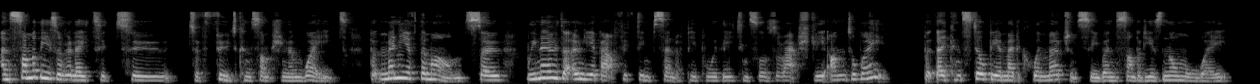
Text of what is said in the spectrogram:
And some of these are related to, to food consumption and weight, but many of them aren't. So we know that only about 15% of people with eating disorders are actually underweight, but they can still be a medical emergency when somebody is normal weight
